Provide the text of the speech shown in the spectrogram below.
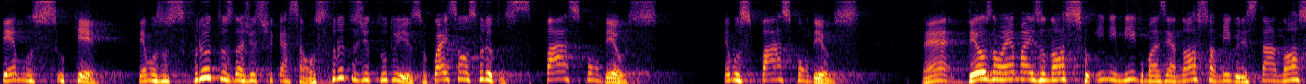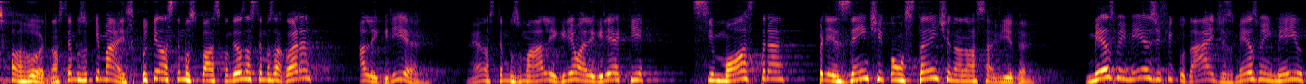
temos o quê? Temos os frutos da justificação, os frutos de tudo isso. Quais são os frutos? Paz com Deus. Temos paz com Deus. Né? Deus não é mais o nosso inimigo, mas é nosso amigo, Ele está a nosso favor. Nós temos o que mais? Porque nós temos paz com Deus, nós temos agora alegria. Né? Nós temos uma alegria, uma alegria que se mostra presente e constante na nossa vida. Mesmo em meio às dificuldades, mesmo em meio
